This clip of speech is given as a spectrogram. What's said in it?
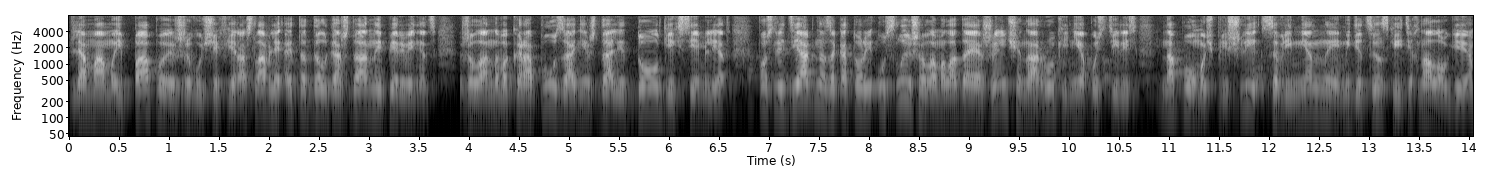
Для мамы и папы, живущих в Ярославле, это долгожданный первенец. Желанного карапуза они ждали долгих семь лет. После диагноза, который услышала молодая женщина, руки не опустились. На помощь пришли современные медицинские технологии.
